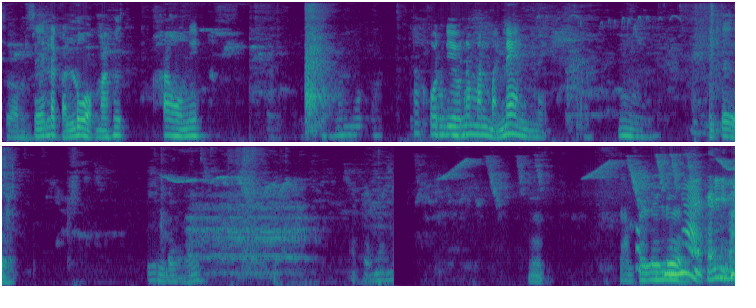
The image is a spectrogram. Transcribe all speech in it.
สวมเสร็จแล้วก็ลวกมาคือเข้านี่ถ้าคนเดียวนะมันเหมือนแน่นเนี่ยอืมเตอร์ปีนเลยนะอืมทำไปเรื่อยง่ายกันอยู่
